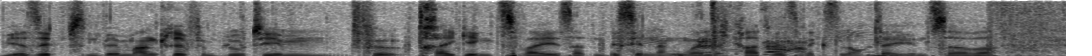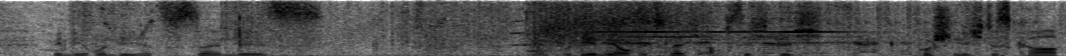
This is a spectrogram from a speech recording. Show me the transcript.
Wie ihr seht, sind wir im Angriff im Blue Team für 3 gegen 2, ist halt ein bisschen langweilig, gerade wir wechseln auch gleich den Server, wenn die Runde jetzt zu Ende ist. Wir verlieren ja auch jetzt gleich absichtlich, pushen nicht das Card.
